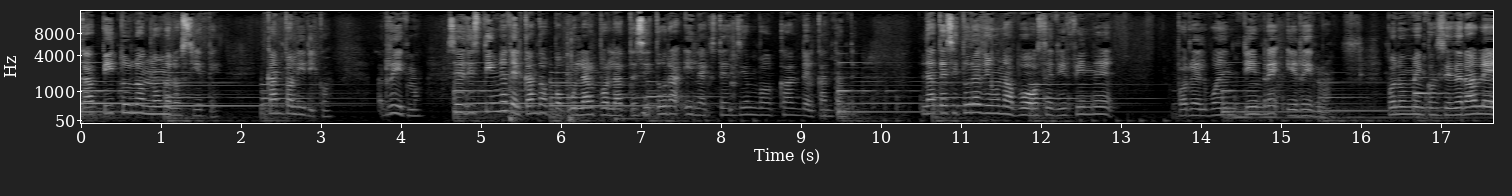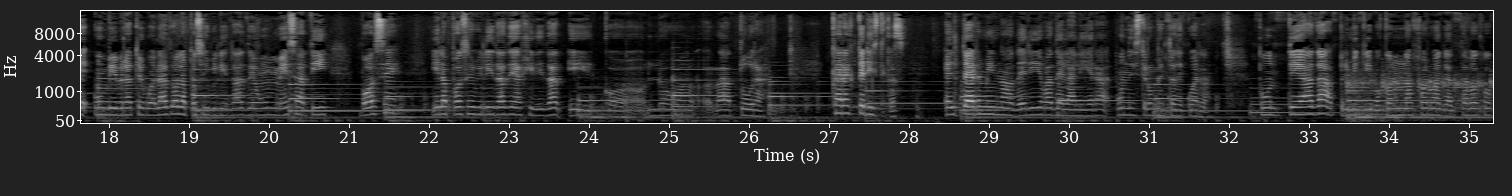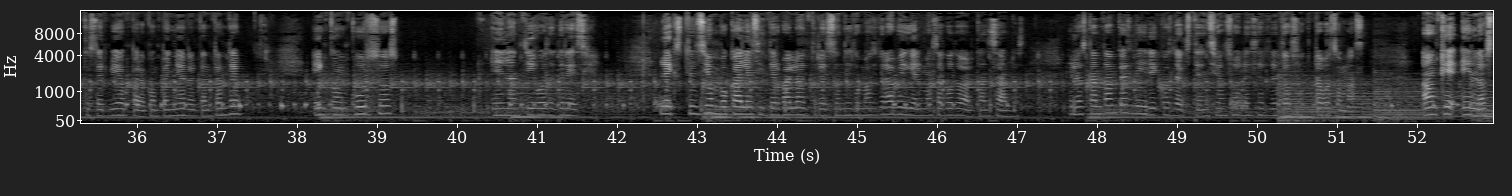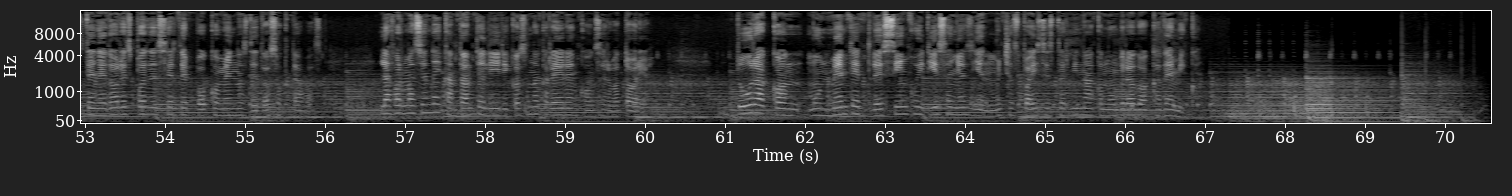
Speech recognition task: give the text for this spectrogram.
Capítulo número 7. Canto lírico. Ritmo. Se distingue del canto popular por la tesitura y la extensión vocal del cantante. La tesitura de una voz se define por el buen timbre y ritmo. Volumen considerable, un vibrato igualado la posibilidad de un mesa di voce y la posibilidad de agilidad y coloratura. Características. El término deriva de la lira, un instrumento de cuerda, punteada primitivo, con una forma de tabaco que servía para acompañar al cantante en concursos en la antigua Grecia. La extensión vocal es intervalo entre el sonido más grave y el más agudo alcanzables. En los cantantes líricos la extensión suele ser de dos octavas o más, aunque en los tenedores puede ser de poco menos de dos octavas. La formación de cantante lírico es una carrera en conservatorio. Dura comúnmente entre 5 y 10 años y en muchos países termina con un grado académico.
